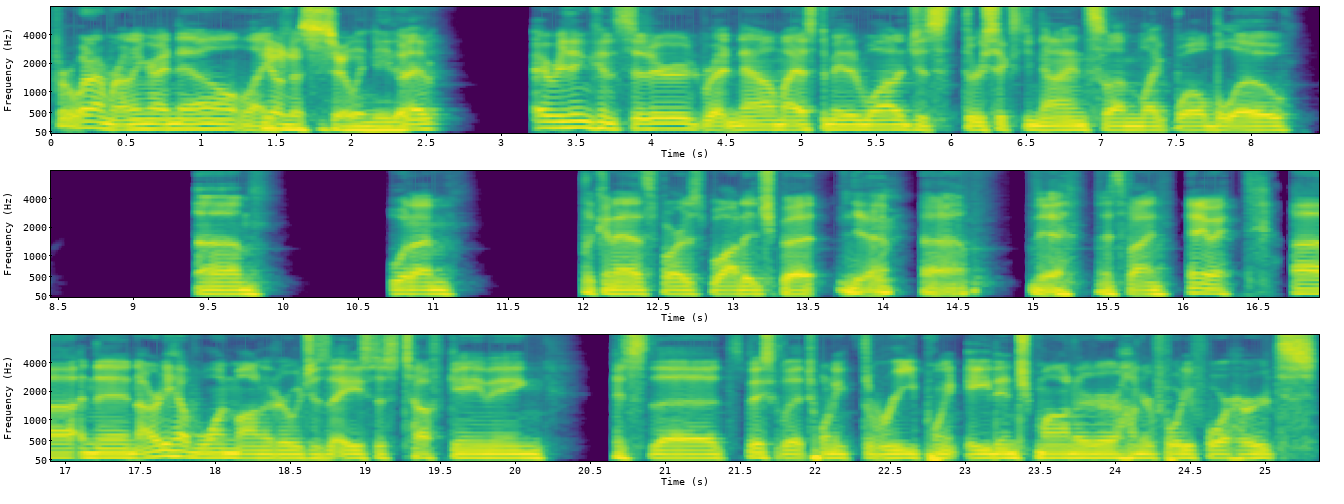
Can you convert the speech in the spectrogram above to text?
For what I'm running right now, like you don't necessarily need it. everything considered, right now my estimated wattage is 369, so I'm like well below um what I'm looking at as far as wattage, but Yeah. uh, yeah, that's fine. Anyway, uh, and then I already have one monitor, which is the Asus TUF Gaming. It's the it's basically a 23.8 inch monitor, 144 hertz.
